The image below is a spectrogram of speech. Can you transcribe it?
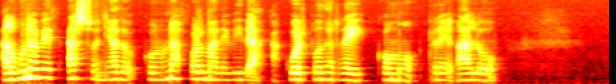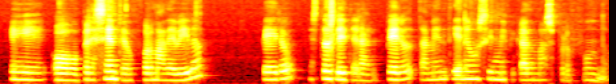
¿Alguna vez has soñado con una forma de vida a cuerpo de rey como regalo eh, o presente o forma de vida? Pero, esto es literal, pero también tiene un significado más profundo,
